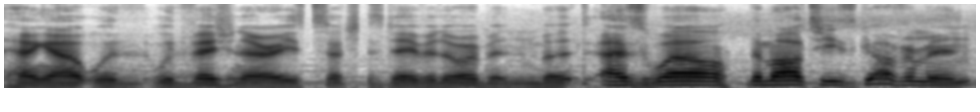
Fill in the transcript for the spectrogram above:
hang out with, with visionaries such as David Orban. But as well, the Maltese government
